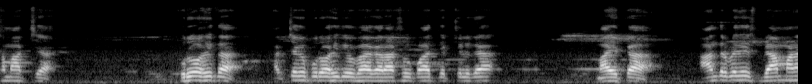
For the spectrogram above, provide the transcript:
సమాఖ్య పురోహిత అర్చక పురోహిత విభాగ రాష్ట్ర ఉపాధ్యక్షులుగా మా యొక్క ఆంధ్రప్రదేశ్ బ్రాహ్మణ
